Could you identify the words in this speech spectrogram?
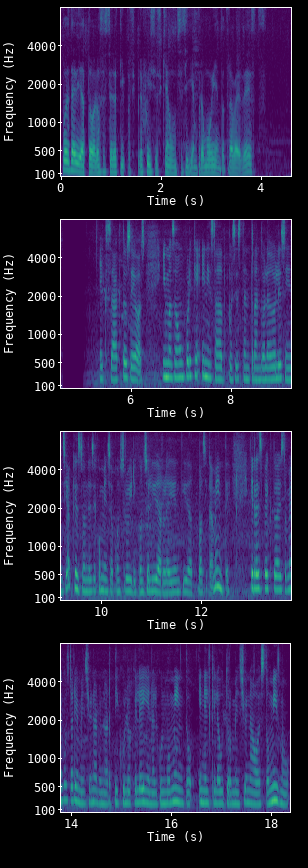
pues debido a todos los estereotipos y prejuicios que aún se siguen promoviendo a través de estos. Exacto, Sebas. Y más aún porque en esta edad pues está entrando a la adolescencia, que es donde se comienza a construir y consolidar la identidad básicamente. Y respecto a esto me gustaría mencionar un artículo que leí en algún momento en el que el autor mencionaba esto mismo,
